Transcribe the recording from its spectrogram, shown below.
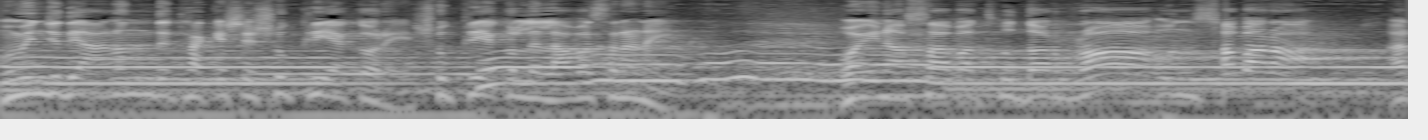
মুমিন যদি আনন্দে থাকে, সে শুকরিয়া করে। শুকরিয়া করলে লাভ না নাই। আর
